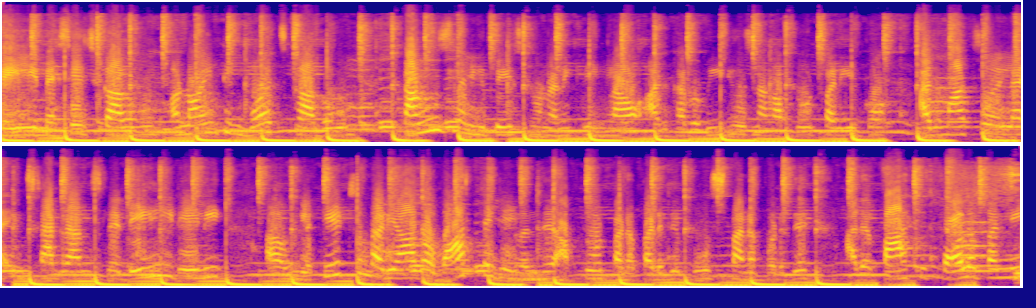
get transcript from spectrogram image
டெய்லி மெசேஜ்க்காகவும் அனாயிண்டிங் வேர்ட்ஸ்க்காகவும் டங்ஸ்ல நீங்க பேசணும்னு நினைக்கிறீங்களா? அதுக்காக வீடியோஸ் நாங்க அப்லோட் பண்ணியிருக்கோம். அது மாத்திரம் இல்ல இன்ஸ்டாகிராம்ஸ்ல டெய்லி டெய்லி உங்களை கேட்கும்படியாக வார்த்தைகள் வந்து அப்லோட் பண்ணப்படுது போஸ்ட் பண்ணப்படுது. அதை பார்த்து ஃபாலோ பண்ணி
